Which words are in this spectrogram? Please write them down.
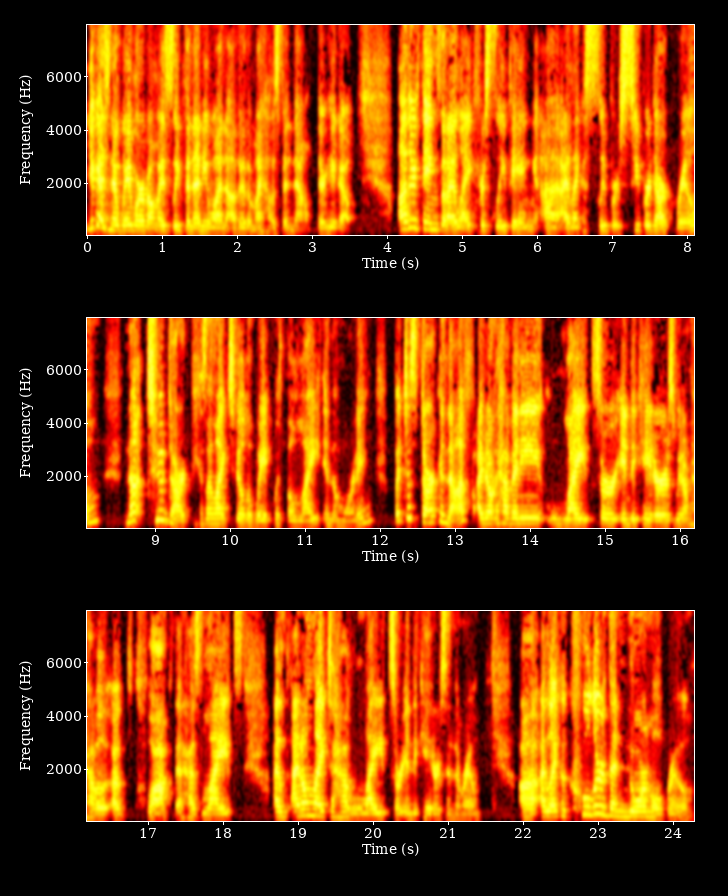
You guys know way more about my sleep than anyone other than my husband now. There you go other things that i like for sleeping uh, i like a super super dark room not too dark because I like to be able to wake with the light in the morning, but just dark enough. I don't have any lights or indicators. We don't have a, a clock that has lights. I, I, don't like to have lights or indicators in the room. Uh, I like a cooler than normal room,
